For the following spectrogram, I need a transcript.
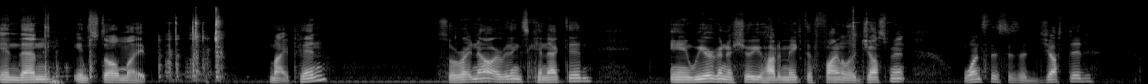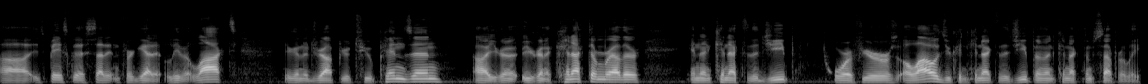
and then install my, my pin. So right now everything's connected and we are gonna show you how to make the final adjustment. Once this is adjusted, uh, it's basically a set it and forget it. Leave it locked. You're gonna drop your two pins in. uh, you're gonna you're gonna connect them rather, and then connect to the Jeep. Or if you're allowed, you can connect to the Jeep and then connect them separately.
